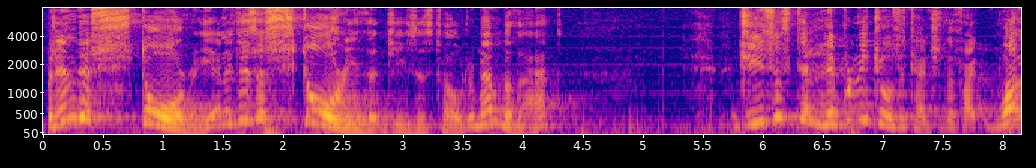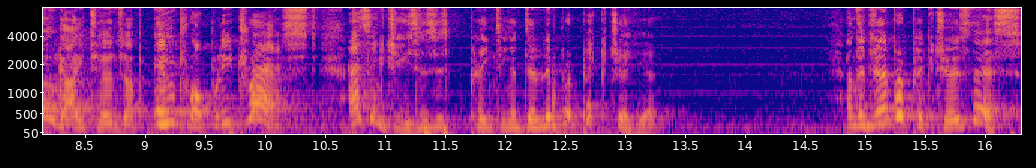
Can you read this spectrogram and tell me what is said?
But in this story, and it is a story that Jesus told, remember that, Jesus deliberately draws attention to the fact one guy turns up improperly dressed. I think Jesus is painting a deliberate picture here. And the deliberate picture is this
